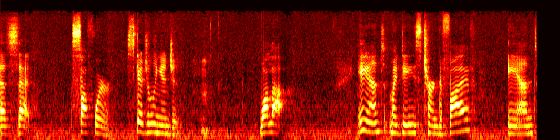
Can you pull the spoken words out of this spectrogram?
That's that software scheduling engine. Hmm. Voila. And my days turned to five, and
